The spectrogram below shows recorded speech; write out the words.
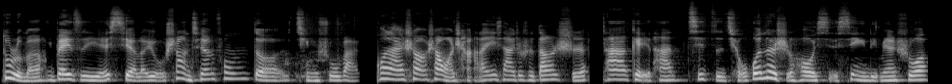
杜鲁门一辈子也写了有上千封的情书吧。后来上上网查了一下，就是当时他给他妻子求婚的时候写信，里面说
